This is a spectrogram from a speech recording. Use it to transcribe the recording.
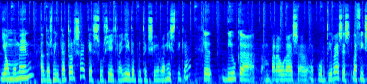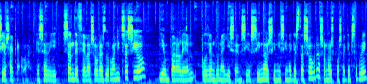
Hi ha un moment, el 2014, que sorgeix la llei de protecció urbanística, que diu que, en paraules a curt i res, és la ficció s'acaba. És a dir, s'han de fer les obres d'urbanització i en paral·lel podrem donar llicències. Si no s'inicien aquestes obres o no es posa aquest servei,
